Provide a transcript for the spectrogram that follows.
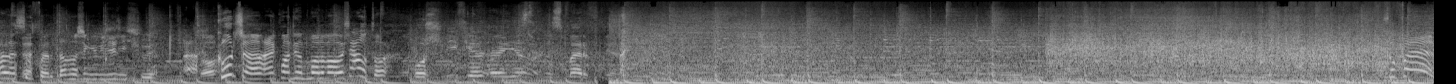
ale super, dawno się nie widzieliśmy. Kurczę, a jak ładnie odmalowałeś auto. Po szlifie e, jest smerf, nie? Super!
